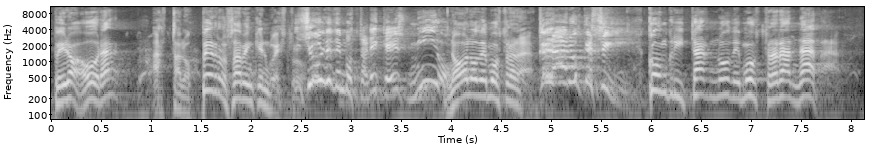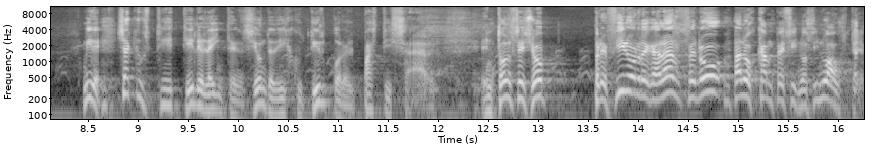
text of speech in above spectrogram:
Pero ahora, hasta los perros saben que es nuestro. Yo le demostraré que es mío. No lo demostrará. ¡Claro que sí! Con gritar no demostrará nada. Mire, ya que usted tiene la intención de discutir por el pastizal, entonces yo prefiero regalárselo a los campesinos y no a usted.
